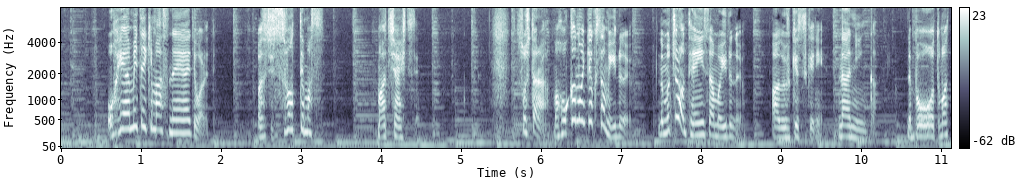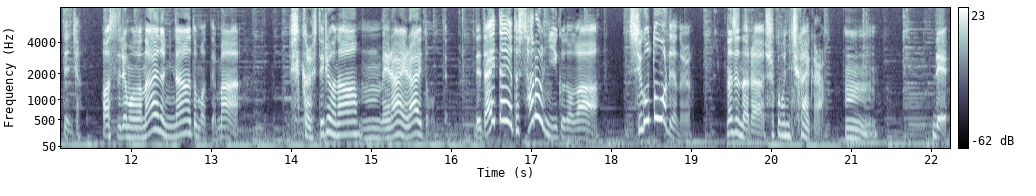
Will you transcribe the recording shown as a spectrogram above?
「お部屋見てきますね」って言われて私座ってます待合室で。そしたら、まあ、他のお客さんもいるのよ。でもちろん店員さんもいるのよ。あの受付に。何人か。でぼーっと待ってんじゃん。忘れ物がないのになと思って。まあしっかりしてるよな。うん偉い偉いと思って。で大体私サロンに行くのが仕事終わりなのよ。なぜなら職場に近いから。うん。で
